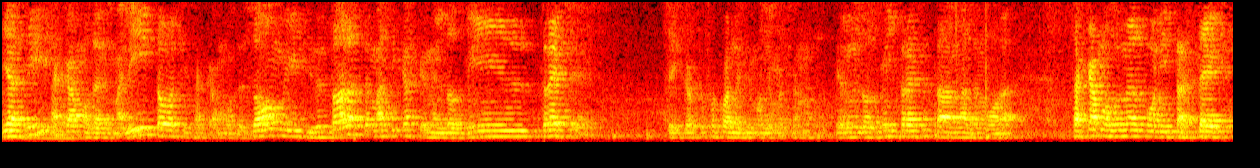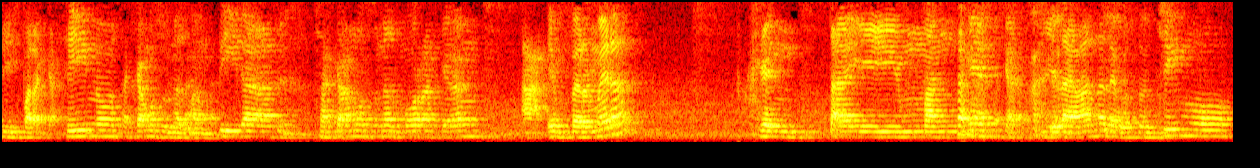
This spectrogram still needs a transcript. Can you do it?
Y así sacamos de animalitos y sacamos de zombies y de todas las temáticas que en el 2013, sí, creo que fue cuando hicimos la inversión, que en el 2013 estaban más de moda. Sacamos unas bonitas sexys para casinos, sacamos unas vampiras, sacamos unas morras que eran ah, enfermeras gentaimanguescas y a la banda le gustó un chingo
